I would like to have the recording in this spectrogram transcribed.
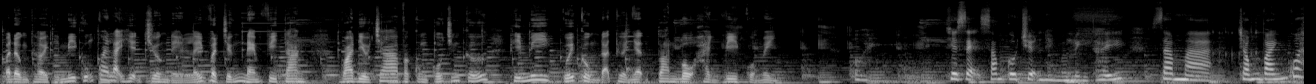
Và đồng thời thì Mi cũng quay lại hiện trường để lấy vật chứng ném phi tang. Qua điều tra và củng cố chứng cứ thì Mi cuối cùng đã thừa nhận toàn bộ hành vi của mình. Ôi, chia sẻ xong câu chuyện này mà mình thấy sao mà chóng vánh quá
